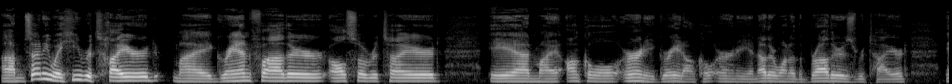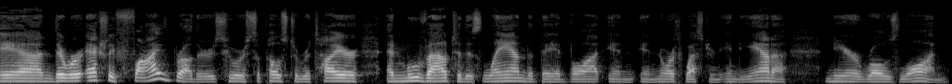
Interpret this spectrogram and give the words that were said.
Um, so anyway, he retired. My grandfather also retired, and my uncle Ernie, great uncle Ernie, another one of the brothers, retired. And there were actually five brothers who were supposed to retire and move out to this land that they had bought in, in northwestern Indiana near Roselawn.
